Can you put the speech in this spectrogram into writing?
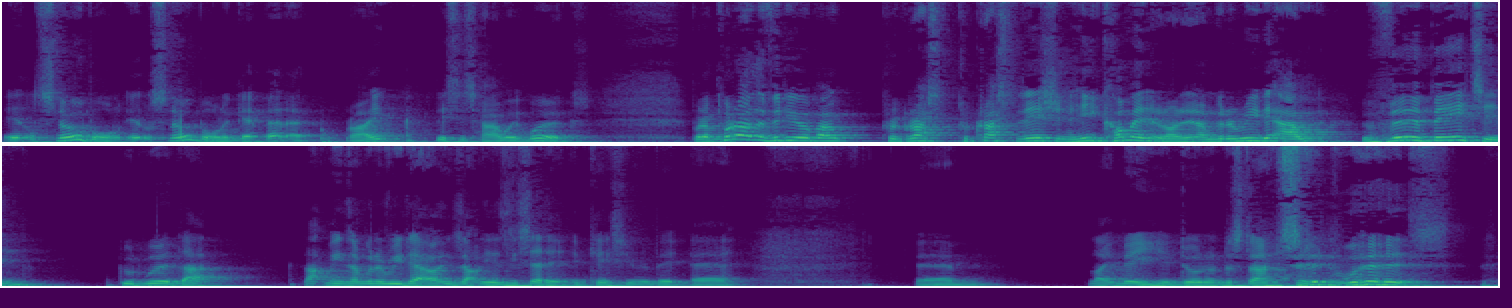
It'll snowball. It'll snowball and get better, right? This is how it works. But I put out the video about procrastination and he commented on it. I'm going to read it out verbatim. Good word, that. That means I'm going to read it out exactly as he said it in case you're a bit uh, um, like me and don't understand certain words.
